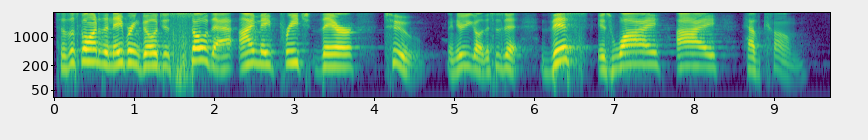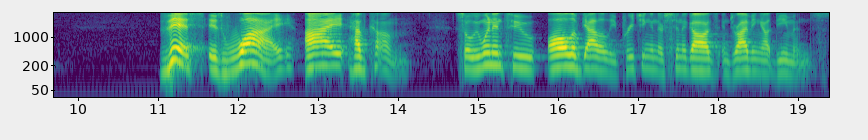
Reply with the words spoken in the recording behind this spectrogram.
It says, Let's go on to the neighboring villages so that I may preach there too. And here you go. This is it. This is why I have come. This is why I have come. So we went into all of Galilee, preaching in their synagogues and driving out demons.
